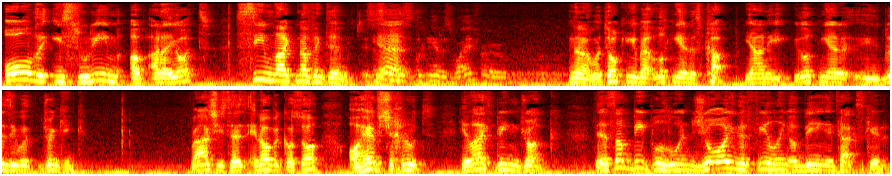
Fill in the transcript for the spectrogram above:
All the isurim of arayot seem like nothing to him. Is this Yeah. guy looking at his wife or? No, no, we're talking about looking at his cup. Yanni, you're looking at it, he's busy with drinking. Rashi says, Eno bekoso ohev shechrut. He likes being drunk. There are some people who enjoy the feeling of being intoxicated.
